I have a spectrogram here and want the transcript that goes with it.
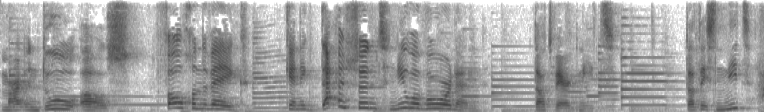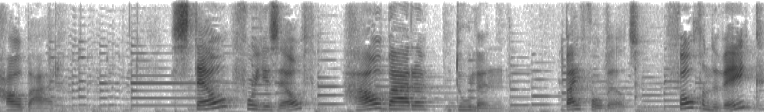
Maar een doel als volgende week ken ik duizend nieuwe woorden, dat werkt niet. Dat is niet haalbaar. Stel voor jezelf haalbare doelen. Bijvoorbeeld, volgende week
